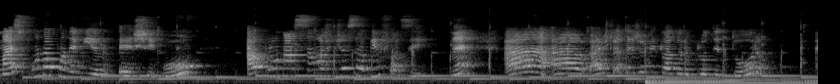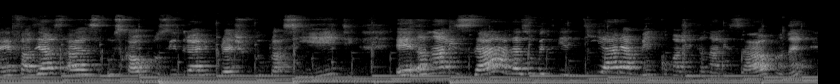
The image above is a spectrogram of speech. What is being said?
mas quando a pandemia é, chegou, a pronação a gente já sabia fazer, né? A, a, a estratégia ventilatória protetora é fazer as, as, os cálculos de drive pressure do paciente, é, analisar a gasometria diariamente como a gente analisava, né?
